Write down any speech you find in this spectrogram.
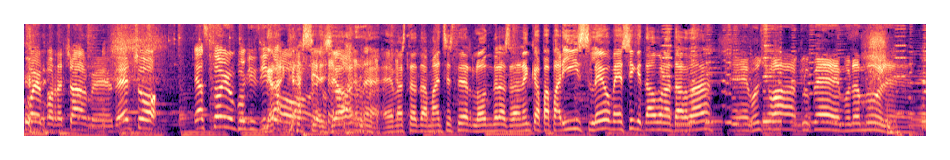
voy a emborracharme. De hecho, ya estoy un poquitito... Gràcies, John. Hem estat a Manchester, Londres, ara anem cap a París. Leo Messi, què tal? Bona tarda. Eh, bonsoir, clubé, mon amour. Eh.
